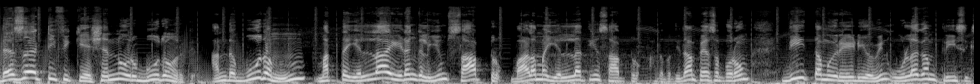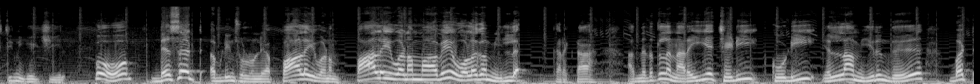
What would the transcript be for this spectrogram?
டெசர்டிஃபிகேஷன் ஒரு பூதம் இருக்கு. அந்த பூதம் மற்ற எல்லா இடங்களையும் சாப்பிட்ரும். வளமை எல்லாத்தையும் சாப்பிட்ரும். அதை பத்தி தான் பேச போறோம். தி தமிழ் ரேடியோவின் உலகம் த்ரீ சிக்ஸ்டி நிகழ்ச்சியில். இப்போ டெசர்ட் அப்படின்னு சொல்லணும் இல்லையா? பாலைவனம். பாலைவனமாவே உலகம் இல்லை. கரெக்டாக அந்த இடத்துல நிறைய செடி கொடி எல்லாம் இருந்து பட்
